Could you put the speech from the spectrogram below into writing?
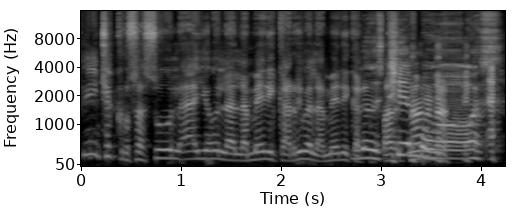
pinche Cruz Azul, ay, yo, la, la América, arriba la América. Los compadre". No, no, no. chemos.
